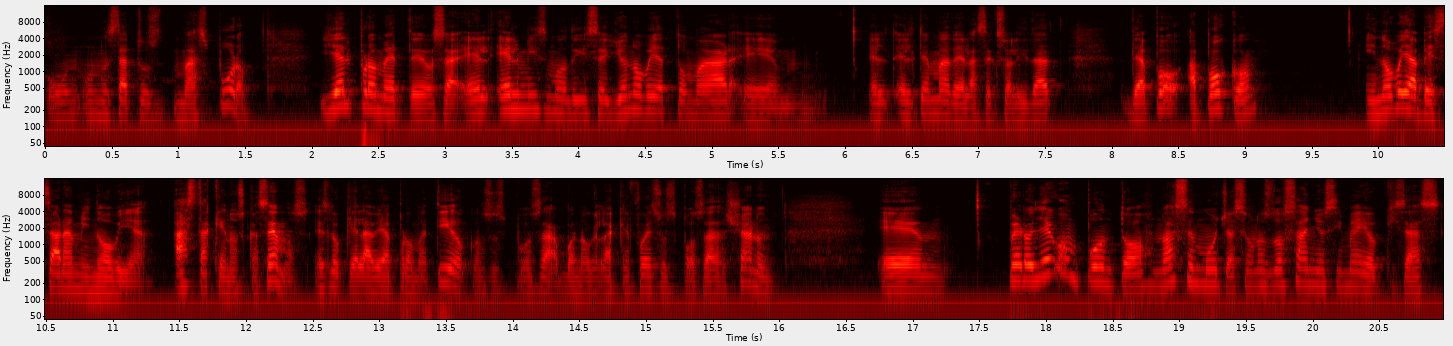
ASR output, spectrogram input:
un estatus más puro. Y él promete, o sea, él, él mismo dice, yo no voy a tomar em, el, tema de la sexualidad de a, a, poco y no voy a besar a mi novia hasta que nos casemos. Es lo que él había prometido con su esposa, bueno, la que fue su esposa Shannon. Em, pero llega un punto, no hace mucho, hace unos dos años y medio quizás,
